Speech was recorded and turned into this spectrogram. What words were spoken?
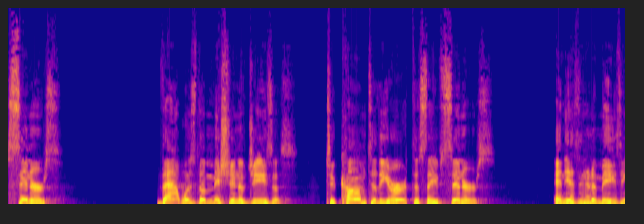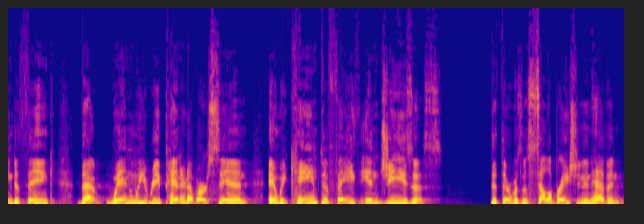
sinners. That was the mission of Jesus to come to the earth to save sinners. And isn't it amazing to think that when we repented of our sin and we came to faith in Jesus, that there was a celebration in heaven?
